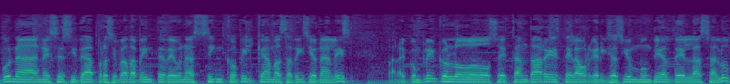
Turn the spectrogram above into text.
con una necesidad aproximadamente de unas 5.000 camas adicionales para cumplir con los estándares de la Organización Mundial de la Salud,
